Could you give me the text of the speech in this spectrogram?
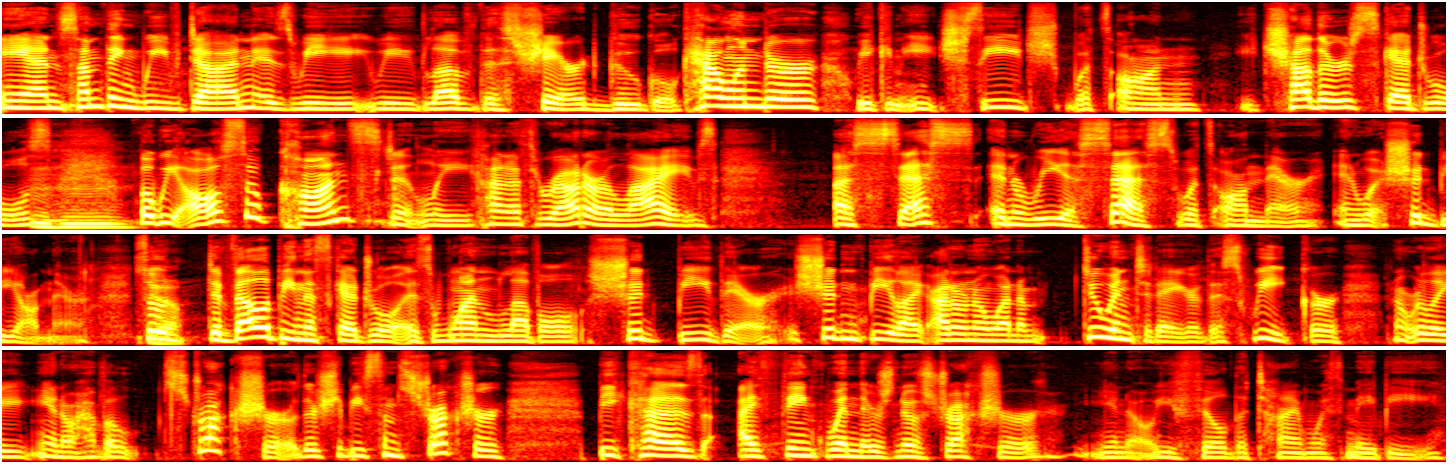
And something we've done is we we love this shared Google Calendar. We can each see each, what's on each other's schedules, Mm-hmm. but we also constantly kind of throughout our lives assess and reassess what's on there and what should be on there. So Yeah. developing the schedule is one level should be there. It shouldn't be like I don't know what I'm doing today or this week or I don't really, you know, have a structure. There should be some structure because I think when there's no structure, you know, you fill the time with maybe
